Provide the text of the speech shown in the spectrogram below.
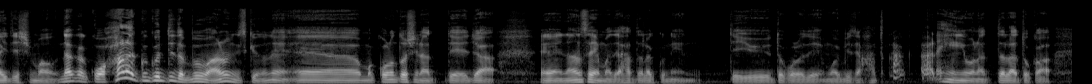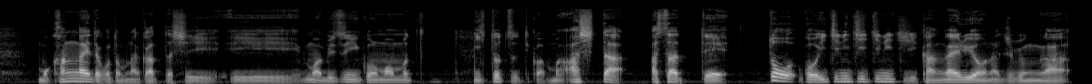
えてしまう。なんかこう腹くくってた部分はあるんですけどね、えー、まあ、この年になって、じゃあ、えー、何歳まで働くねんっていうところで、もう別に働かれへんようになったらとか、もう考えたこともなかったし、まあ別にこのまま一つっていうか、まあ明日、あさってとこう一日一日考えるような自分が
